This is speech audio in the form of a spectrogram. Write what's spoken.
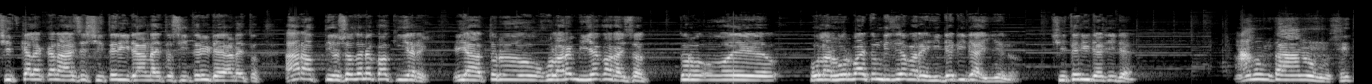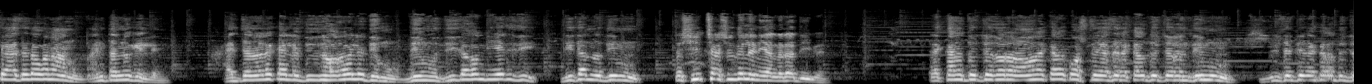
শীতকাল একখান আইছে, শীতের ইডা আনাইতো, শীতের ইডা আনাইতো। আর আত্মীয় স্বজনে ক কি আরে ইয়া তোর হোলারে বিয়ে করাইছ, তোর ওই হোলার হোর বাই তুমি বিজে পারে, হিডে টিডা আইয়ে ন, শীতের ইডা টিডা। আনুম তা আনুম শীতে আছে তখন আনুম আমি তান্ন গেলে। একজনের কাইলে দুদিন হর হইলে দিমু দিমু, দি যখন বিয়ে দিছি দিতাম না দিমু। তো শীত শাশু গেলে নিয়ে আনারা দিবেন। একখানে ধৈর্য ধরেন, আমার একখানে কষ্ট আছে একখানে ধৈর্য ধরেন, দিমু। দুই চার দিন একখানে ধৈর্য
